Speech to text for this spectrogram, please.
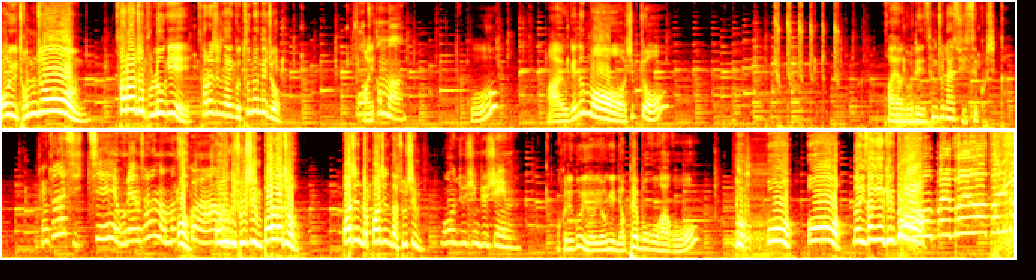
어, 이거 점점 사라져 블록이. 사라지는 게 아니고 투명해져. 어 아니. 잠깐만. 고. 아 여기는 뭐 쉽죠? 축축축축축축. 과연 우린 생존할 수 있을 것인가? 생존할 수 있지. 우리는 살아남았을 어, 거야. 어 여기 조심 빨라져. 빠진다 빠진다 조심. 어, 조심 조심. 어, 그리고 이거 여기 옆에 보고 가고. 어어어나 이상해 캐릭터가. 어, 빨리 빨리 가. 빨리 가.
